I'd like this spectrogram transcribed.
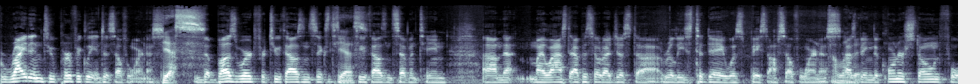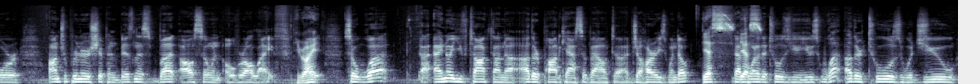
right into perfectly into self awareness. Yes. The buzzword for 2016, Yes. 2017. Um, that my last episode I just uh, released today was based off self awareness as it. being the cornerstone for entrepreneurship and business, but also in overall life. You're right. So what? I I know you've talked on uh, other podcasts about uh, Johari's window. Yes. That's yes. one of the tools you use. What other tools would you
